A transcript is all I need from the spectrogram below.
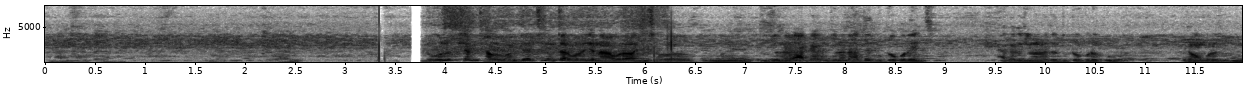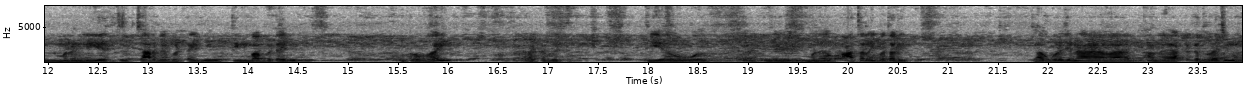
না না ওটা জানি না। লোক হচ্ছে আমি ছাগল বানতে যাচ্ছিলাম তারপরে যে না ওরা হিসাব মানে দুজনের এক একজনের হাতে দুটো করে হিসেবে এক একজনের হাতে দুটো করে পুরো এরকম করে উম মানে নিয়ে চার বেটাই তিন বাপ বেটাই বেরিয়েছে। দুটো ভাই আর একটা বেটা। দিয়ে ও মানে আতালি পাতালি করে। যা করে যে না আমি একটাকে ধরেছিলাম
